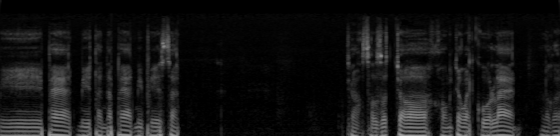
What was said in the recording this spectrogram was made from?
มีแพทย์ มีทันตแพทย์ มีเภสัช จากสสจของจังหวัดโคราชแล้วก็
